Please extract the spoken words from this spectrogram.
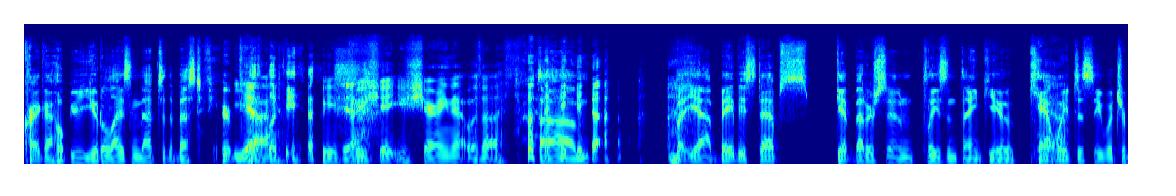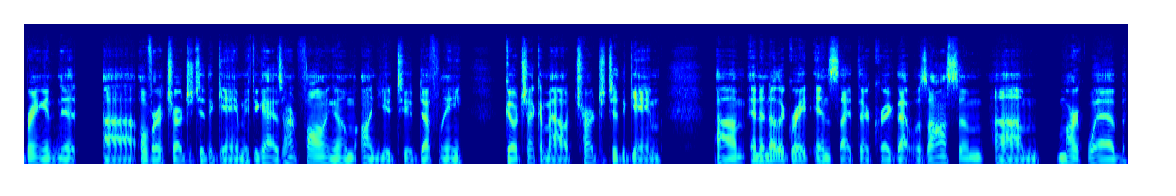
Craig, I hope you're utilizing that to the best of your Yeah. ability. We Yeah. appreciate you sharing that with us. um, Yeah. but yeah, baby steps. Get better soon, please and thank you. Can't Yeah. wait to see what you're bringing it uh, over at Charger to the Game. If you guys aren't following them on YouTube, definitely go check them out. Charger to the Game. Um, and another great insight there, Craig. That was awesome. Um, Mark Webb,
